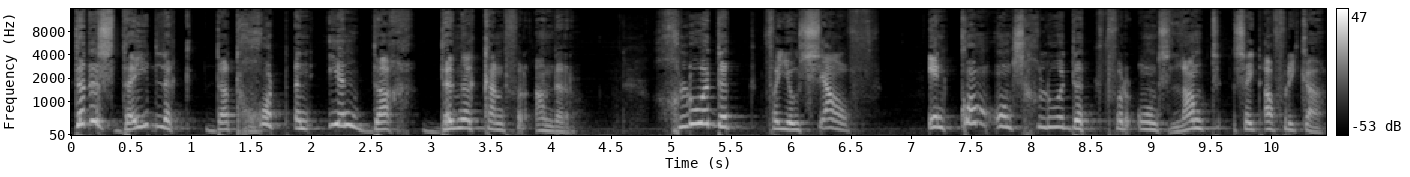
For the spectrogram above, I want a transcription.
Dit is duidelik dat God in een dag dinge kan verander. Glo dit vir jouself en kom ons glo dit vir ons land Suid-Afrika.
